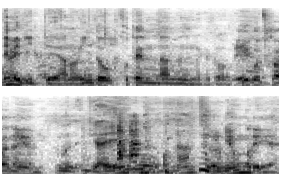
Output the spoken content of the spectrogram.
レメディってあのインド古典なんだけど。英語使わないように。いや英語なんていうれ日本語で言え。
